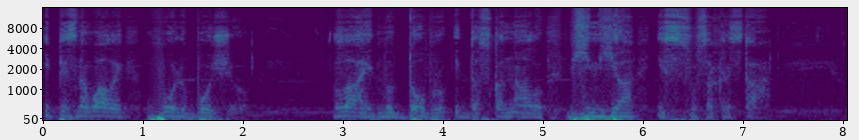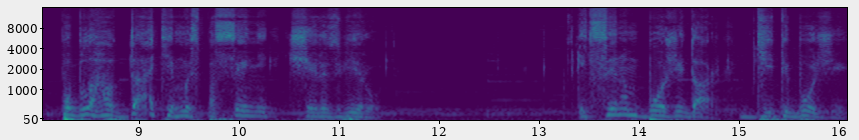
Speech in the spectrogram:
і пізнавали волю Божу, лагідну, добру і досконалу в ім'я Ісуса Христа. По благодаті ми спасені через віру. І це нам Божий дар, діти Божі.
